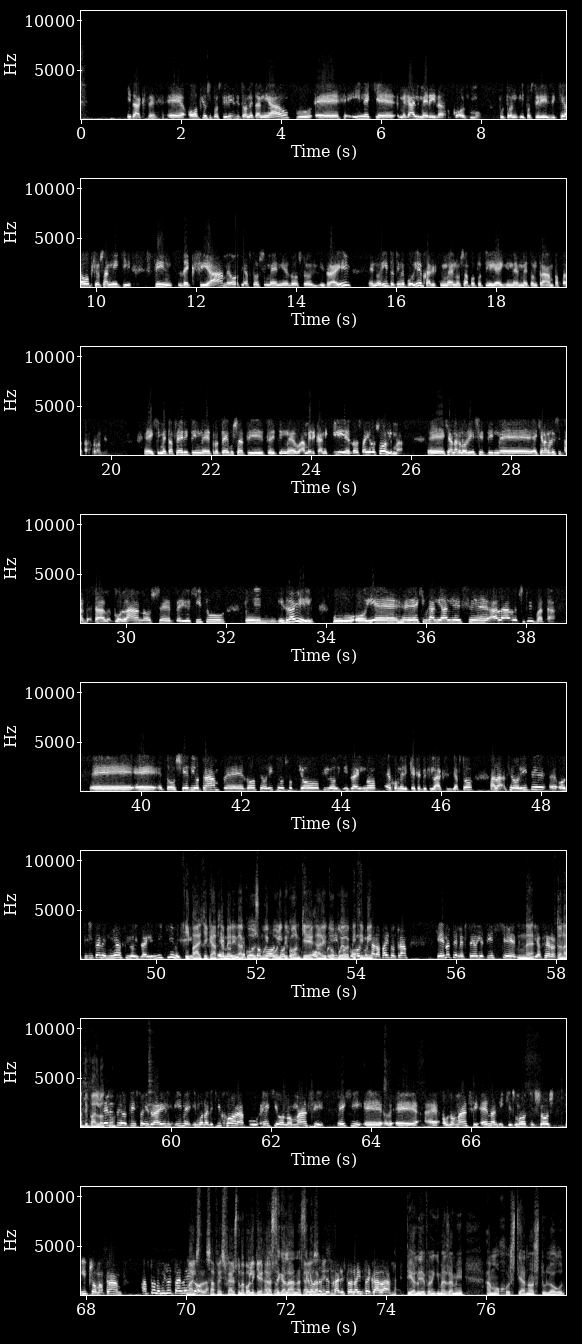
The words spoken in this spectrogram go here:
Κοιτάξτε, ε, όποιος υποστηρίζει τον Νετανιάου που ε, είναι και μεγάλη μερίδα του κόσμου που τον υποστηρίζει και όποιος ανήκει στην δεξιά με ό,τι αυτό σημαίνει εδώ στο Ισραήλ εννοείται ότι είναι πολύ ευχαριστημένος από το τι έγινε με τον Τραμπ αυτά τα χρόνια. Έχει μεταφέρει την ε, πρωτεύουσα τη, την ε, Αμερικανική εδώ στα Ιεροσόλυμα. Ε, έχει αναγνωρίσει, την, έχει αναγνωρίσει τα, τα Γκολάν ως περιοχή του, του Ισραήλ που ο ΙΕ έχει βγάλει άλλες, άλλα ψηφίσματα. Ε, ε, το σχέδιο Τραμπ ε, εδώ θεωρείται ως το πιο φιλοϊσραηλινό. Έχω μερικές επιφυλάξεις γι' αυτό, αλλά θεωρείται ε, ότι ήταν μια φιλοϊσραηλινή κίνηση. Υπάρχει κάποια μερίδα κόσμου ή πολιτικών, κύριε Χαρίτο, που επιθυμεί. Ο αγαπάει τον Τραμπ. Και ένα τελευταίο γιατί έχει και ναι, ενδιαφέρον. Τον αντίπαλό του. Ξέρετε ότι στο Ισραήλ είναι η μοναδική χώρα που έχει ονομάσει έχει ε, ε, ε, ονομάσει έναν οικισμό της ως ύψωμα Τραμπ. Αυτό νομίζω ότι τα λέει Μάλιστα, όλα. Σαφές. Ευχαριστούμε πολύ κύριε Χαριστό. Να είστε καλά, να είστε καλά. Σας ευχαριστώ, να είστε καλά. Τι άλλο, διαφωνική μαζαμή αμοχωστιανός του λόγου.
